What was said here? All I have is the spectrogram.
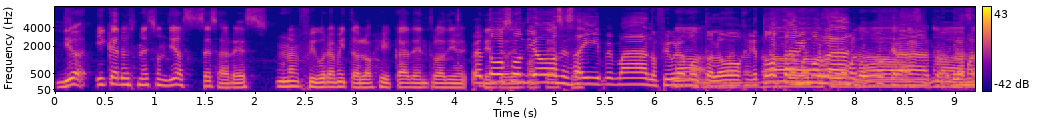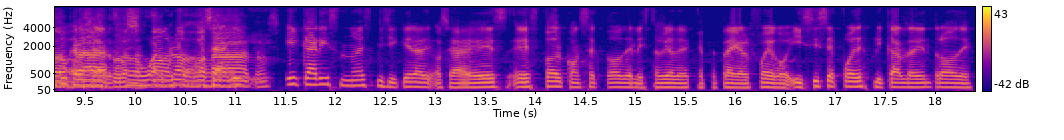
dios. Icarus no es un dios, César, es una figura mitológica dentro de. Pero dentro todos son dioses ahí, mano, figura No, mitológica, no, todos no, están en el mismo no, rango. no, no, o sea, Icaris no es ni siquiera, o sea, es, es todo el concepto de la historia de que te trae el fuego y sí se puede explicar dentro de,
